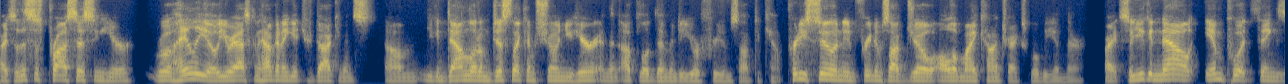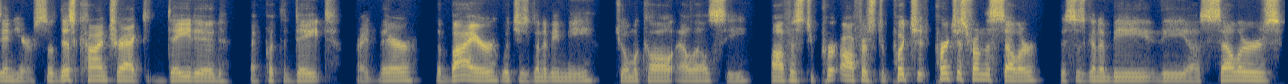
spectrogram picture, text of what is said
All right, so this is processing here. Rogelio, you're asking how can I get your documents? Um, you can download them just like I'm showing you here, and then upload them into your FreedomSoft account. Pretty soon in FreedomSoft Joe, all of my contracts will be in there. All right, so you can now input things in here. So this contract dated, I put the date right there. The buyer, which is going to be me, Joe McCall LLC, offers to offers to purchase, purchase from the seller. This is going to be the uh, seller's.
